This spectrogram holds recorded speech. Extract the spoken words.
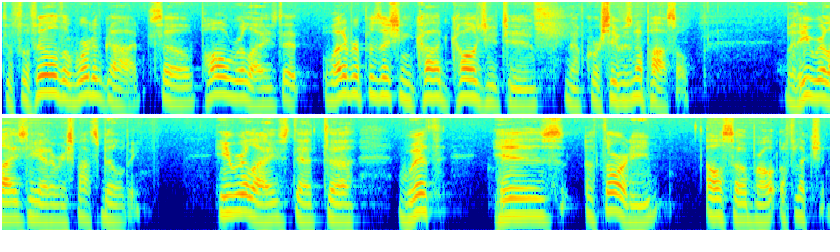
to fulfill the word of God. So Paul realized that whatever position God calls you to, and of course he was an apostle, but he realized he had a responsibility. He realized that uh, with his authority also brought affliction.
